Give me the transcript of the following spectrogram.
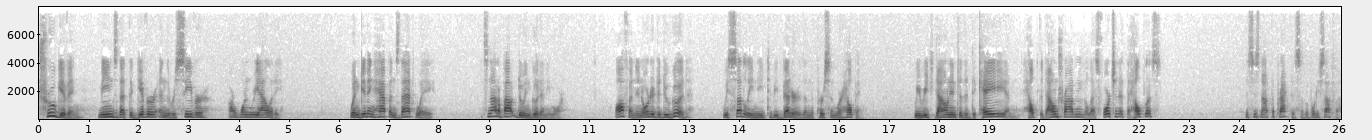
True giving means that the giver and the receiver are one reality. When giving happens that way, it's not about doing good anymore. Often, in order to do good, we subtly need to be better than the person we're helping. We reach down into the decay and help the downtrodden, the less fortunate, the helpless. This is not the practice of a bodhisattva.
